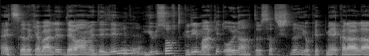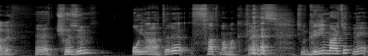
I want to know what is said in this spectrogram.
Evet sıradaki haberle devam edelim. Edelim. Ubisoft gri market oyun anahtarı satışını yok etmeye kararlı abi. Evet çözüm oyun anahtarı satmamak. Evet. Şimdi gri market ne?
